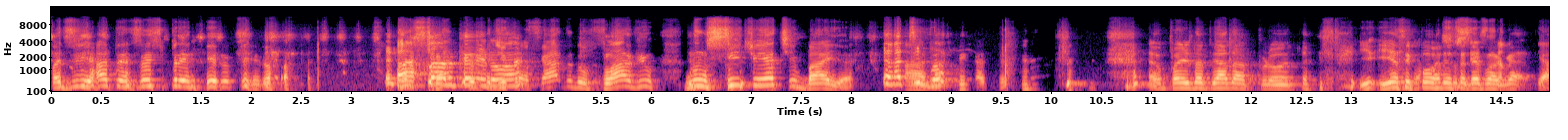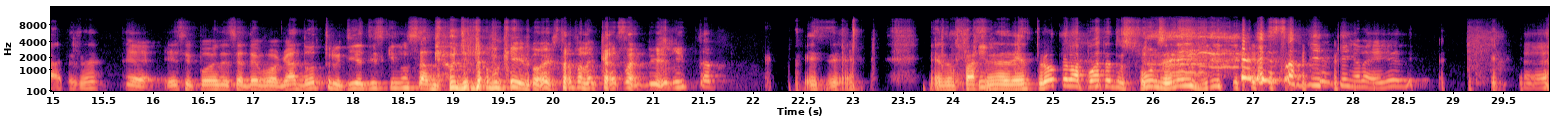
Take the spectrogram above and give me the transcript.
para desviar a atenção e prender o Queiroz. Passaram o Queiroz. advogado do Flávio num sítio em Atibaia. Atibaia. Ah, é o país da piada pronta. E, e esse porra desse advogado... Piadas, né? É, esse porra desse advogado, outro dia, disse que não sabia onde estava o Queiroz, estava na casa dele. Tá... Pois é. Eu não faço nada. Entrou pela porta dos fundos, eu nem vi. eu nem sabia quem era ele. É.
